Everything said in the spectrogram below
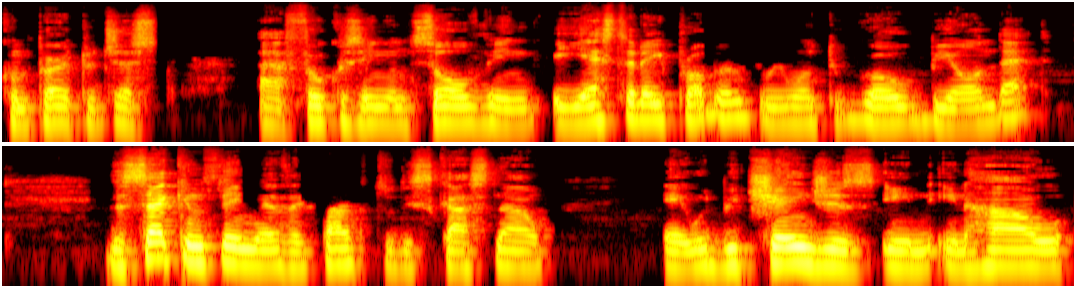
compared to just uh, focusing on solving yesterday problems. We want to go beyond that. The second thing, as I started to discuss now, uh, would be changes in in how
